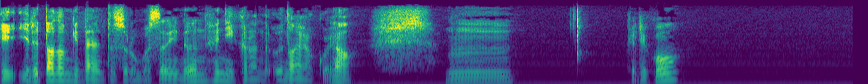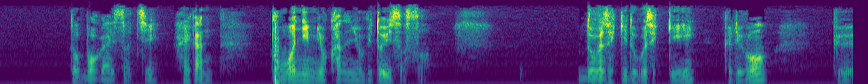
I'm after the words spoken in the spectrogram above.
이, 이를 떠넘긴다는 뜻으로 뭐 쓰이는 흔히 그런 은어였고요. 음 그리고 또 뭐가 있었지? 하여간 부모님 욕하는 욕이 또 있었어. 누구 새끼 누구 새끼 그리고 그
